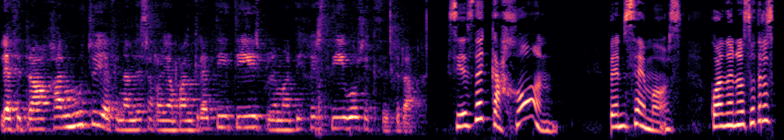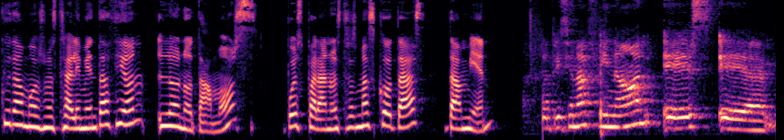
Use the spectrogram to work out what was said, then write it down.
Le hace trabajar mucho y al final desarrollan pancreatitis, problemas digestivos, etcétera. Si es de cajón. Pensemos, cuando nosotros cuidamos nuestra alimentación, lo notamos. Pues para nuestras mascotas también. La nutrición al final es, eh,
